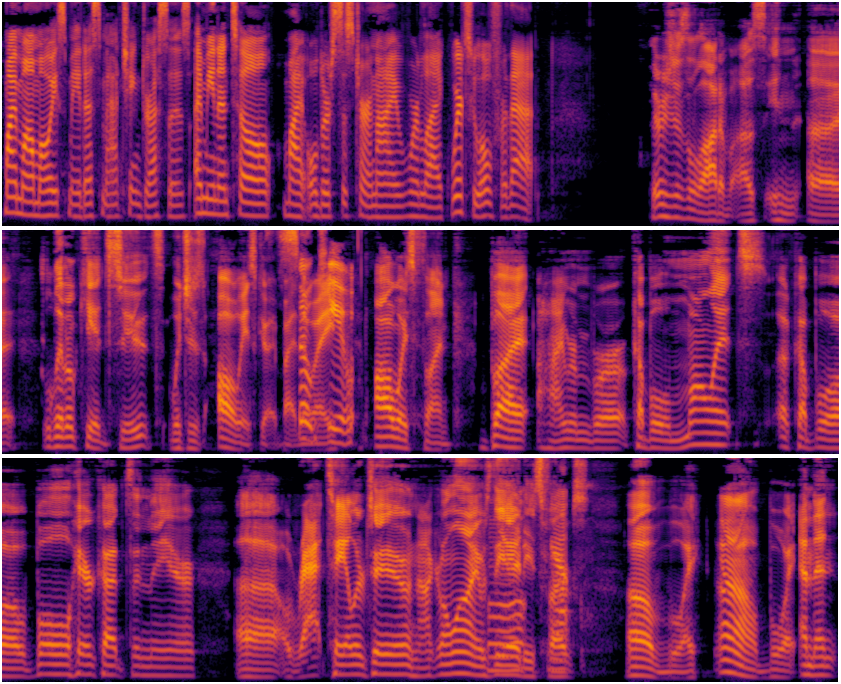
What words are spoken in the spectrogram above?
My mom always made us matching dresses. I mean, until my older sister and I were like, we're too old for that. There's just a lot of us in uh little kid suits, which is always good. By so the way, cute. always fun. But I remember a couple mullets, a couple of bowl haircuts in there, uh, a rat tail or two. Not gonna lie, it was the Mm, eighties, yeah. Oh boy, oh boy. And then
